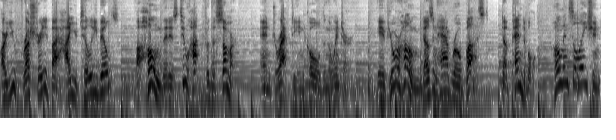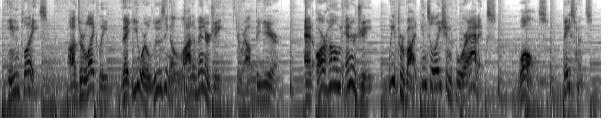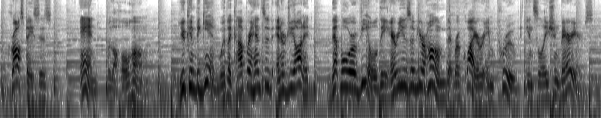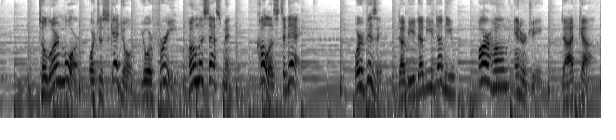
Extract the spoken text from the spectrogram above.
Are you frustrated by high utility bills? A home that is too hot for the summer and drafty and cold in the winter? If your home doesn't have robust, dependable home insulation in place, odds are likely that you are losing a lot of energy throughout the year. At Our Home Energy, we provide insulation for attics, walls, basements, crawl spaces, and for the whole home. You can begin with a comprehensive energy audit that will reveal the areas of your home that require improved insulation barriers. To learn more or to schedule your free home assessment, call us today or visit www.ourhomeenergy.com.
